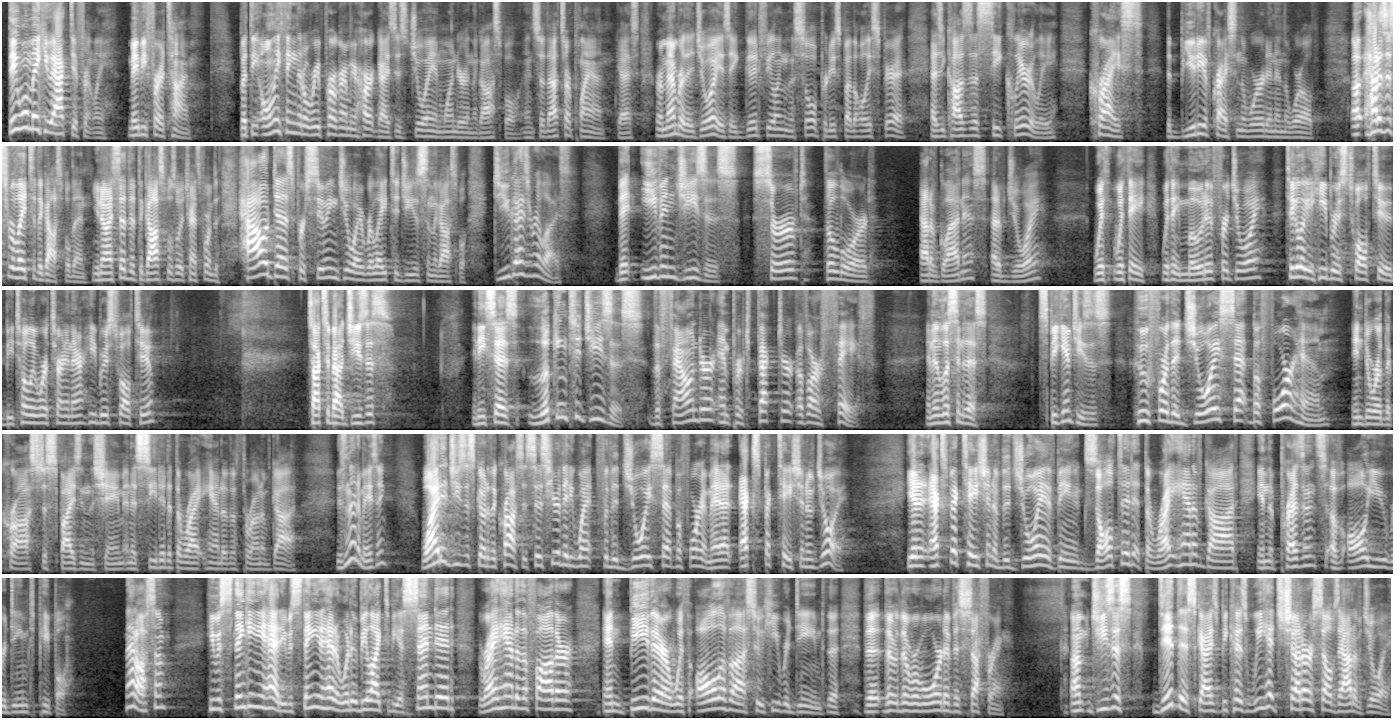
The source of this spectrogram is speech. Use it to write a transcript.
They will make you act differently, maybe for a time. But the only thing that'll reprogram your heart, guys, is joy and wonder in the gospel. And so that's our plan, guys. Remember that joy is a good feeling in the soul produced by the Holy Spirit as He causes us to see clearly Christ, the beauty of Christ in the Word and in the world. Uh, how does this relate to the gospel then? You know, I said that the gospel is what transforms us. How does pursuing joy relate to Jesus in the gospel? Do you guys realize that even Jesus served the Lord out of gladness, out of joy, with, with, a, with a motive for joy? Take a look at Hebrews 12 2. It'd be totally worth turning there. Hebrews 12 2 talks about Jesus. And he says, looking to Jesus, the founder and perfecter of our faith and then listen to this. Speaking of Jesus, who for the joy set before him endured the cross, despising the shame, and is seated at the right hand of the throne of God. Isn't that amazing? Why did Jesus go to the cross? It says here that he went for the joy set before him, he had an expectation of joy. He had an expectation of the joy of being exalted at the right hand of God in the presence of all you redeemed people. Isn't that awesome? He was thinking ahead. He was thinking ahead of what it would be like to be ascended, the right hand of the Father, and be there with all of us who he redeemed, the, the, the, the reward of his suffering. Um, Jesus did this, guys, because we had shut ourselves out of joy.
